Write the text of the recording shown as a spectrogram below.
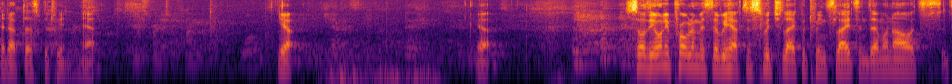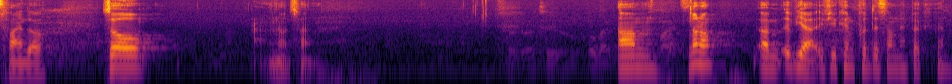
adapters between. Yeah. Yeah. Yeah. So the only problem is that we have to switch like between slides and demo now. It's it's fine though. So no, it's fine. Um, no, no. Um, if, yeah, if you can put this on it back again.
